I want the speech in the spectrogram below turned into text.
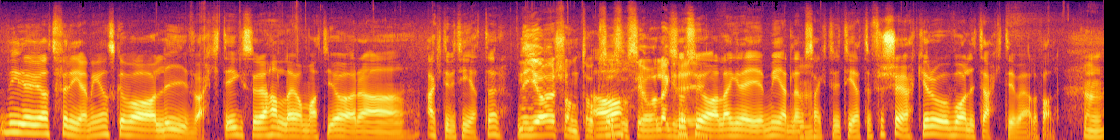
vill jag ju att föreningen ska vara livaktig så det handlar ju om att göra aktiviteter. Ni gör sånt också, Ja, sociala grejer? Sociala grejer, medlemsaktiviteter. Försöker att vara lite aktiva i alla fall. Ja.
